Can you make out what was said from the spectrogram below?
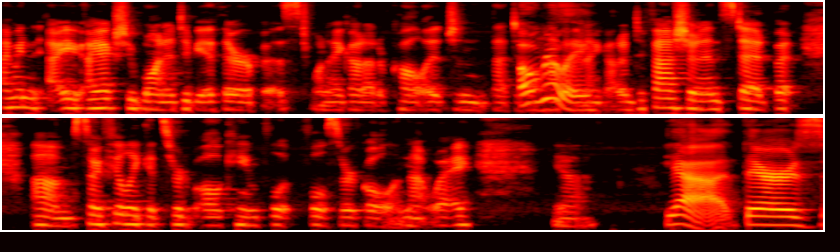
i mean i i actually wanted to be a therapist when i got out of college and that didn't Oh, really? happen. i got into fashion instead but um so i feel like it sort of all came full, full circle in that way yeah Yeah, there's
